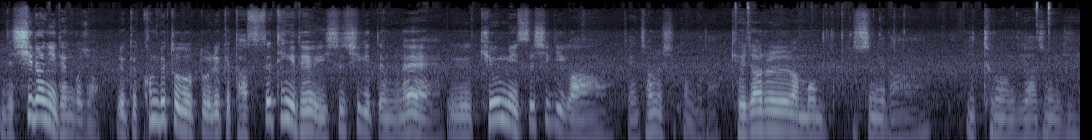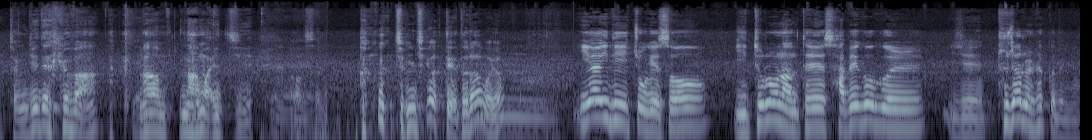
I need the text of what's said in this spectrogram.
이제 실현이 된 거죠. 이렇게 컴퓨터도 또 이렇게 다 세팅이 되어 있으시기 때문에 이 키움이 쓰시기가 괜찮으실 겁니다. 계좌를 한번 보겠습니다. 이트론 리아전기. 정지된 거만 남, 남아있지 없어. 정지가 되더라고요 EID 쪽에서 이트론한테 400억을 이제 투자를 했거든요.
